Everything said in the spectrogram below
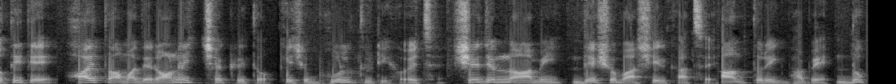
অতীতে হয়তো আমাদের অনিচ্ছাকৃত কিছু ভুল ত্রুটি হয়েছে। সেজন্য আমি দেশবাসীর কাছে আন্তরিকভাবে দুঃখ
